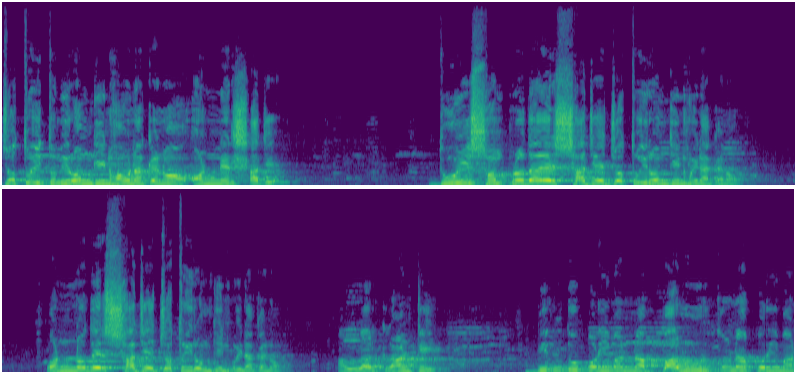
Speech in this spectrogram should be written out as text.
যতই তুমি রঙ্গিন হও না কেন, অন্যের সাজে। দুই সম্প্রদায়ের সাজে যতই রঙ্গিন হই না কেন অন্যদের সাজে যতই রঙ্গিন হই না কেন, আল্লাহর গ্রান্টি বিন্দু পরিমাণ না, বালুর কণা পরিমাণ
